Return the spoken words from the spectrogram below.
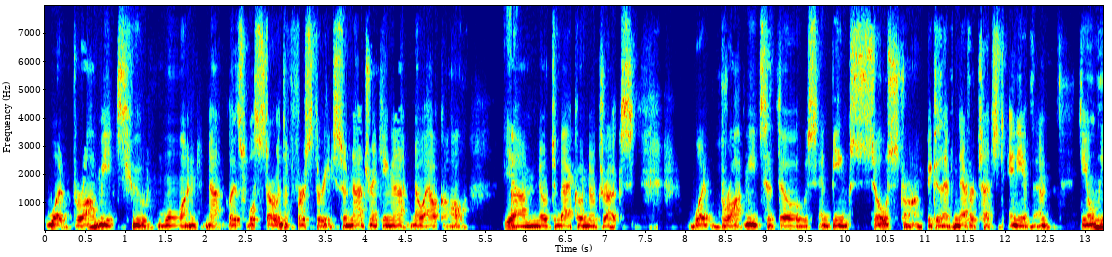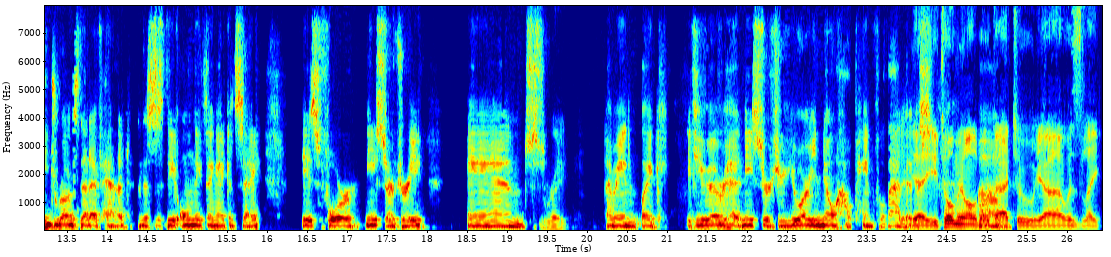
what brought me to one not let's we'll start with the first three. So not drinking not no alcohol. Yeah. um, no tobacco no drugs. What brought me to those and being so strong because i've never touched any of them. The only drugs that i've had and this is the only thing i can say is for knee surgery. And right. i mean like if you've ever had knee surgery you already know how painful that is Yeah, you told me all about Um, that too. Yeah, it was like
